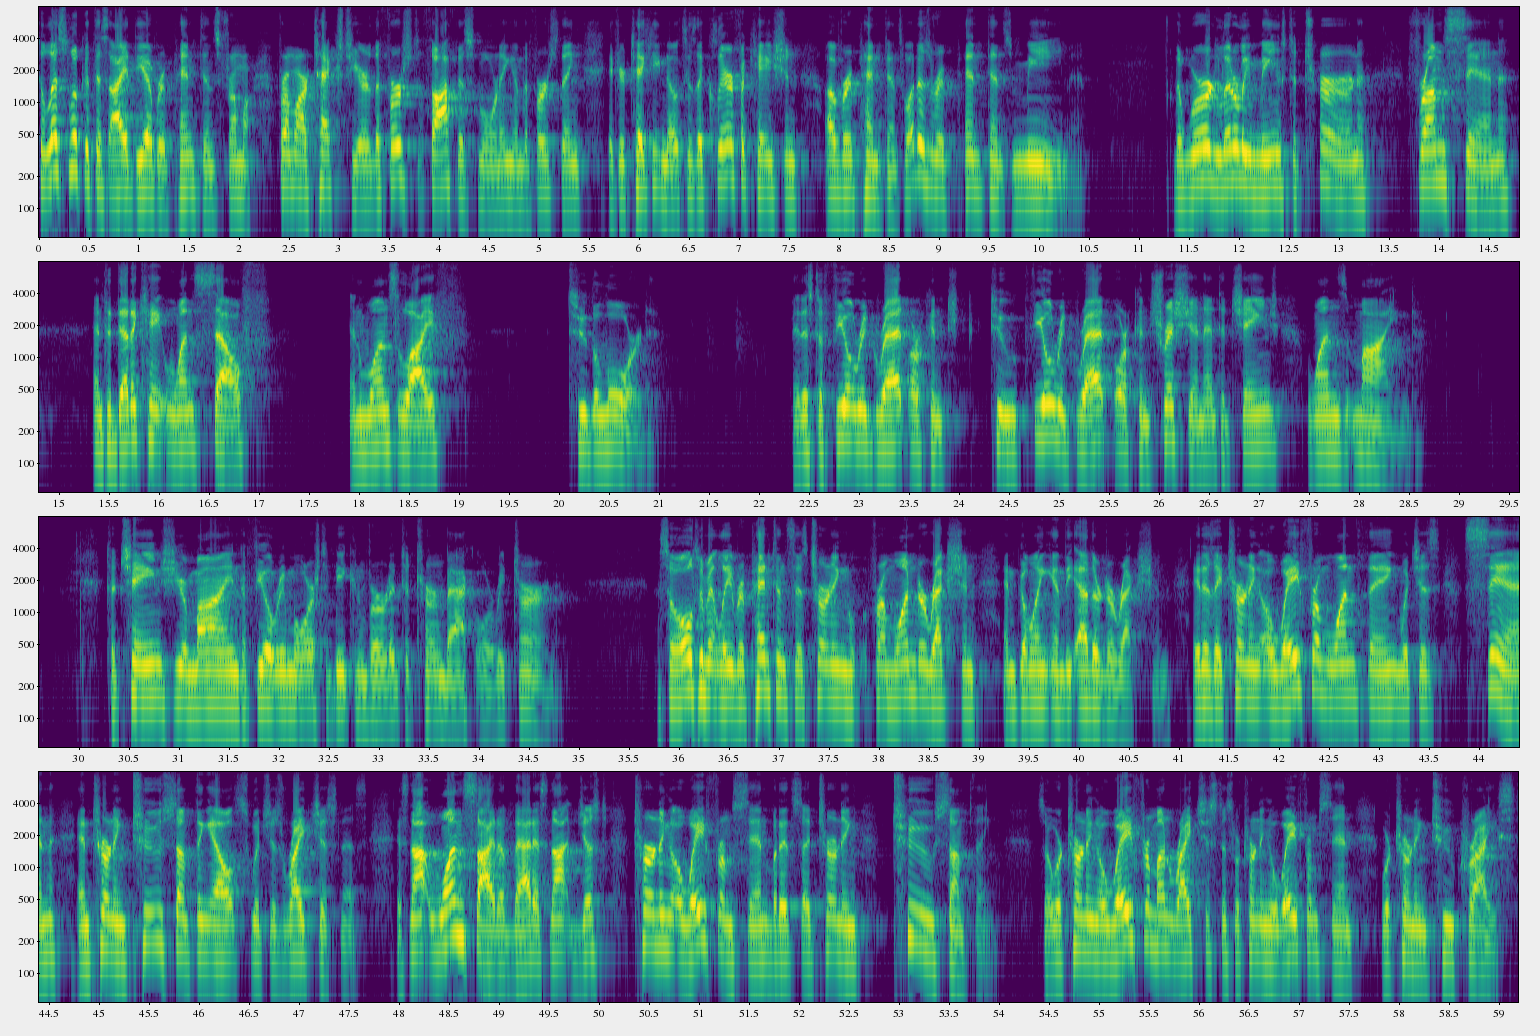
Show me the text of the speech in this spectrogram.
So let's look at this idea of repentance from, from our text here. The first thought this morning, and the first thing, if you're taking notes, is a clarification of repentance. What does repentance mean? The word literally means to turn from sin and to dedicate oneself and one's life to the Lord. It is to feel regret or con- to feel regret or contrition and to change one's mind to change your mind, to feel remorse, to be converted, to turn back or return. So ultimately, repentance is turning from one direction and going in the other direction. It is a turning away from one thing, which is sin, and turning to something else, which is righteousness. It's not one side of that. It's not just turning away from sin, but it's a turning to something. So we're turning away from unrighteousness, we're turning away from sin, we're turning to Christ.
